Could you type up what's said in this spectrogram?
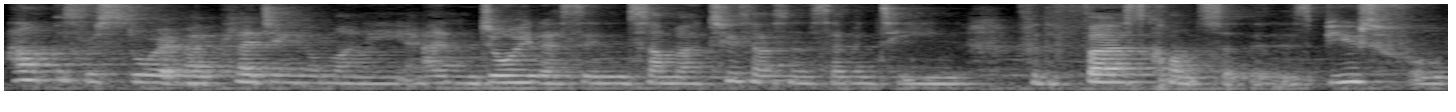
Help us restore it by pledging your money and join us in summer 2017 for the first concert that this beautiful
